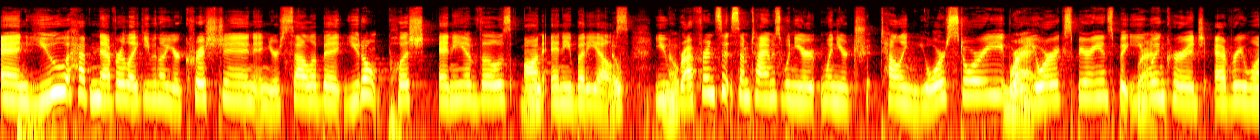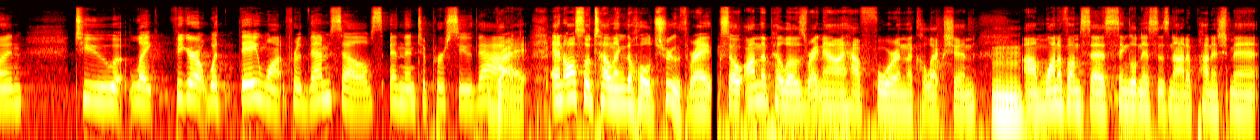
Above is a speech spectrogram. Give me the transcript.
And you have never like even though you're Christian and you're celibate, you don't push any of those on anybody else. You Nope. reference it sometimes when you're when you're tr- telling your story or Right. your experience, but you Right. encourage everyone to like figure out what they want for themselves and then to pursue that. Right. And also telling the whole truth, right? So on the pillows right now, I have four in the collection. Um, one of them says singleness is not a punishment.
